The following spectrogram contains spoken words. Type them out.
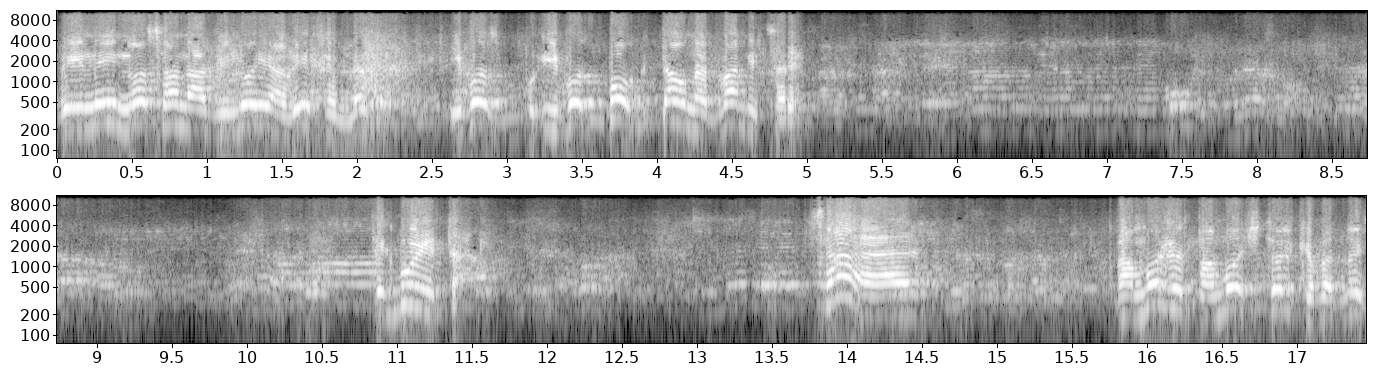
Вы не носа над виной и вот, и вот Бог дал над вами царя. Так будет так. Царь вам может помочь только в одной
